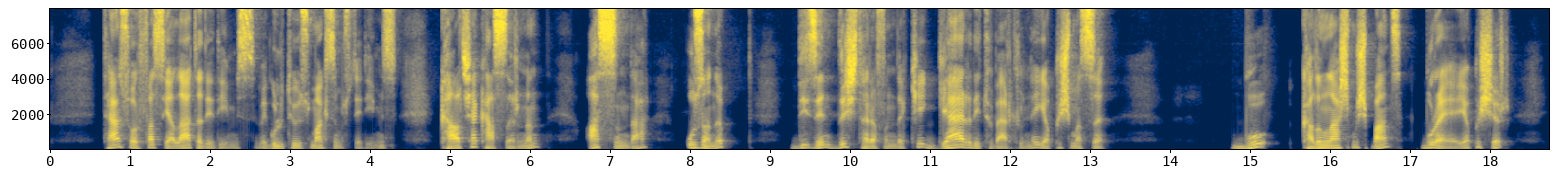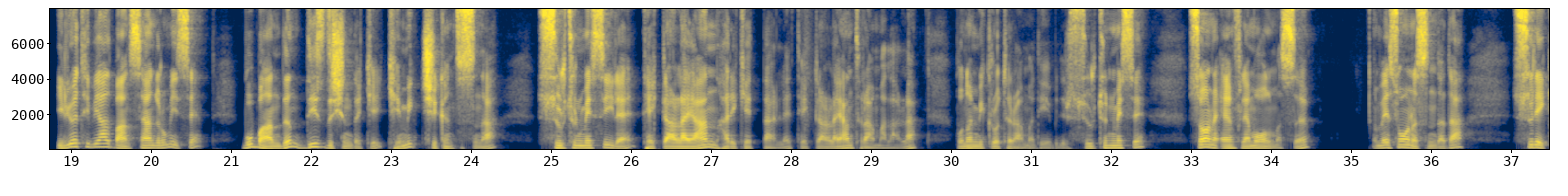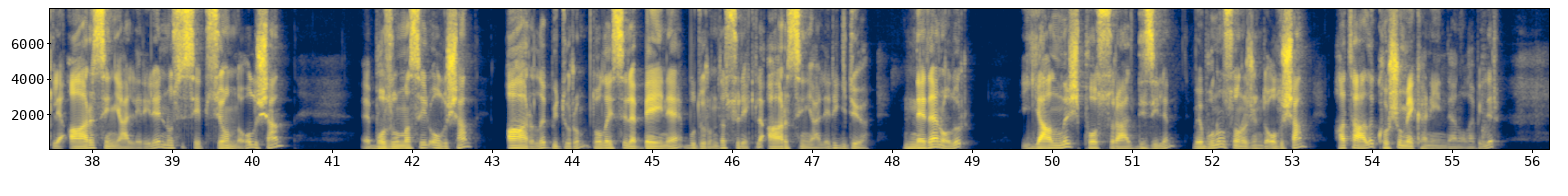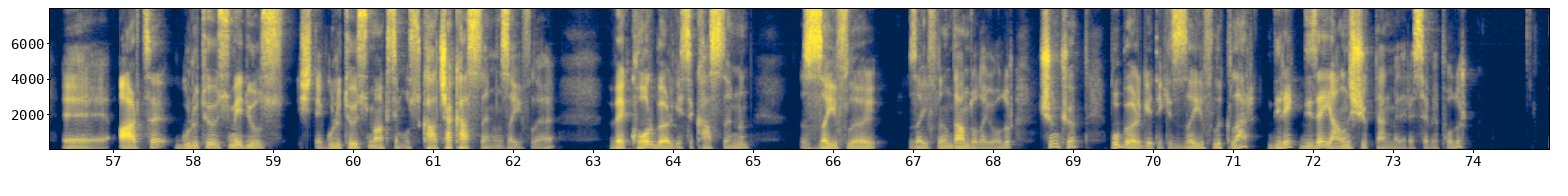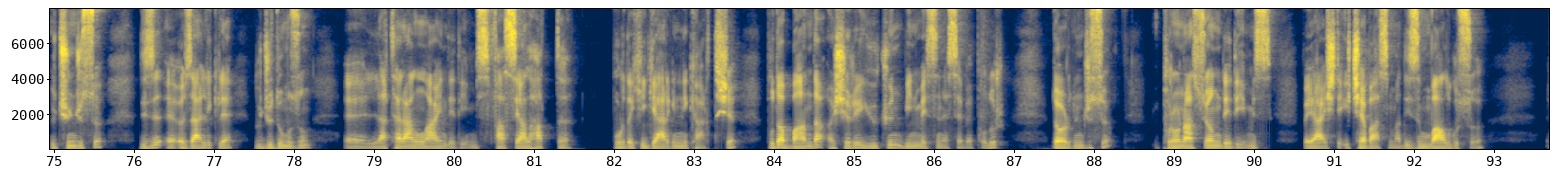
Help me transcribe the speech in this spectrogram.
Tensor fascia lata dediğimiz ve gluteus maximus dediğimiz kalça kaslarının aslında uzanıp dizin dış tarafındaki gerdi tüberkülüne yapışması. Bu kalınlaşmış bant buraya yapışır. İliotibial band sendromu ise bu bandın diz dışındaki kemik çıkıntısına sürtünmesiyle, tekrarlayan hareketlerle, tekrarlayan travmalarla buna mikro travma diyebiliriz. Sürtünmesi, sonra enflame olması ve sonrasında da sürekli ağrı sinyalleriyle nosisepsiyonla oluşan, e, bozulmasıyla oluşan ağrılı bir durum. Dolayısıyla beyne bu durumda sürekli ağrı sinyalleri gidiyor. Neden olur? Yanlış postural dizilim ve bunun sonucunda oluşan hatalı koşu mekaniğinden olabilir. E, artı gluteus medius, işte gluteus maximus, kalça kaslarının zayıflığı ve kor bölgesi kaslarının zayıflığı zayıflığından dolayı olur. Çünkü bu bölgedeki zayıflıklar direkt dize yanlış yüklenmelere sebep olur. Üçüncüsü dizi e, özellikle vücudumuzun e, lateral line dediğimiz fasyal hattı, buradaki gerginlik artışı. Bu da banda aşırı yükün binmesine sebep olur. Dördüncüsü pronasyon dediğimiz veya işte içe basma, dizin valgusu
